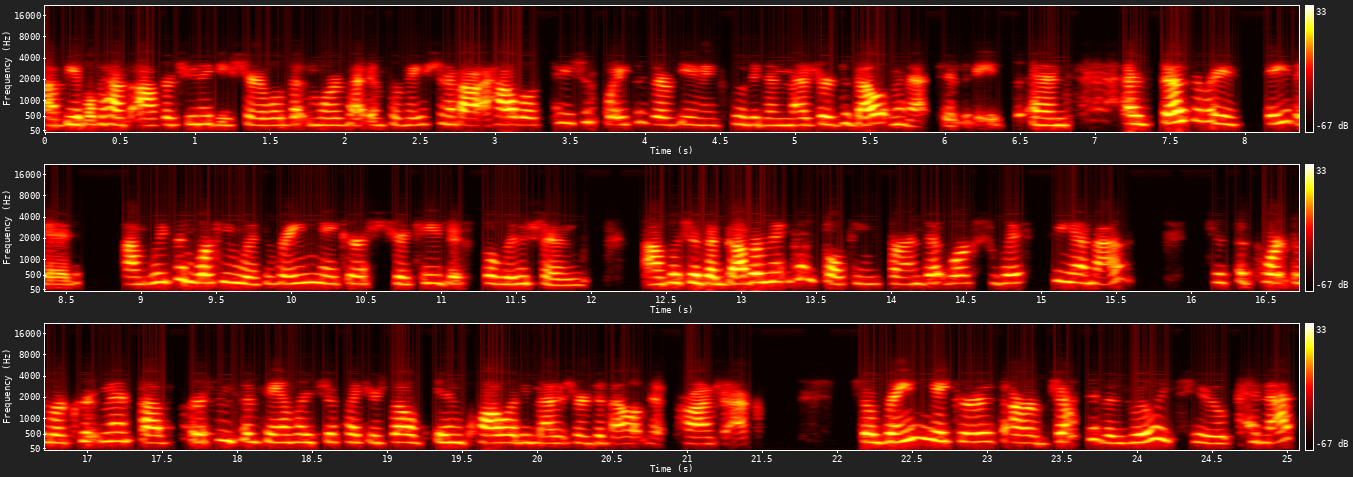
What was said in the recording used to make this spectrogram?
uh, be able to have the opportunity to share a little bit more of that information about how those patient voices are being included in measured development activities. And as Desiree stated, um, we've been working with Rainmaker Strategic Solutions, uh, which is a government consulting firm that works with CMS to support the recruitment of persons and families just like yourself in quality measure development projects. So Rainmakers, our objective is really to connect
